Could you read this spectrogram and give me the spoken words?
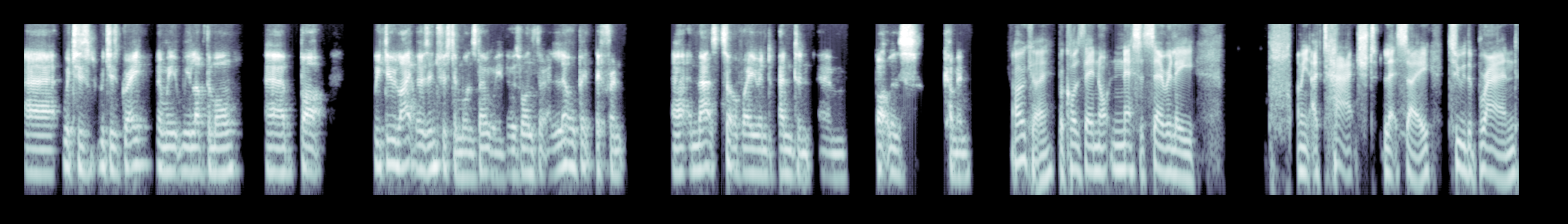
uh, which is which is great, and we we love them all. Uh, but we do like those interesting ones, don't we? Those ones that are a little bit different, uh, and that's sort of where your independent um, bottlers come in. Okay, because they're not necessarily I mean, attached, let's say, to the brand,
